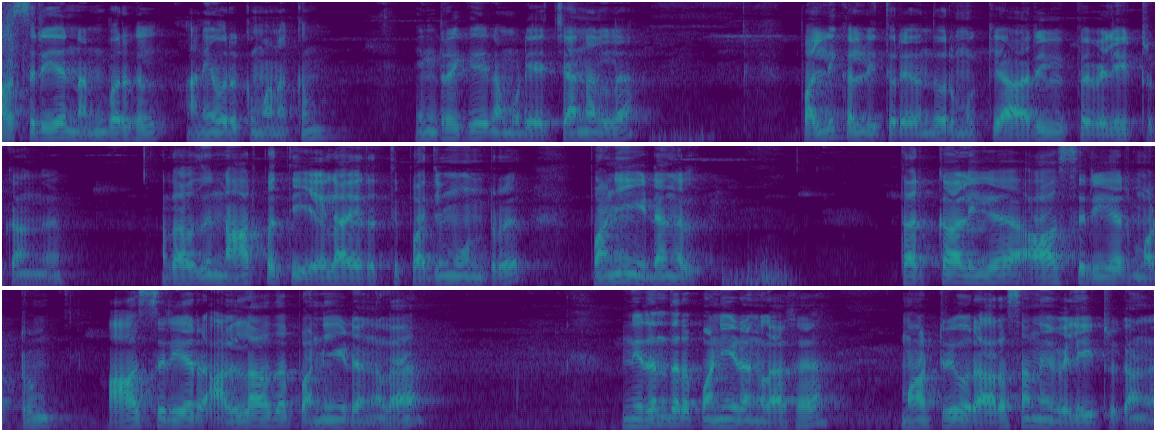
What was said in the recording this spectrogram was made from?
ஆசிரியர் நண்பர்கள் அனைவருக்கும் வணக்கம். இன்றைக்கு நம்முடைய சேனலில் பள்ளி கல்வித்துறை வந்து ஒரு முக்கிய அறிவிப்பை வெளியிட்டிருக்காங்க. அதாவது நாற்பத்தி ஏழாயிரத்து பதிமூன்று பணியிடங்கள் தற்காலிக ஆசிரியர் மற்றும் ஆசிரியர் அல்லாத பணியிடங்களை நிரந்தர பணியிடங்களாக மாற்றி ஒரு அரசாணை வெளியிட்டிருக்காங்க.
